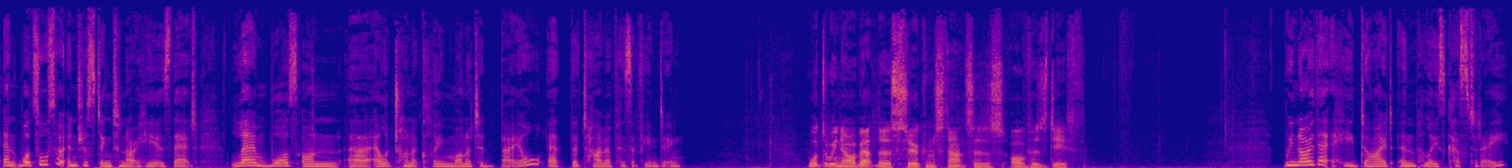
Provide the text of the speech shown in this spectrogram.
And what's also interesting to note here is that Lamb was on uh, electronically monitored bail at the time of his offending. What do we know about the circumstances of his death? We know that he died in police custody,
